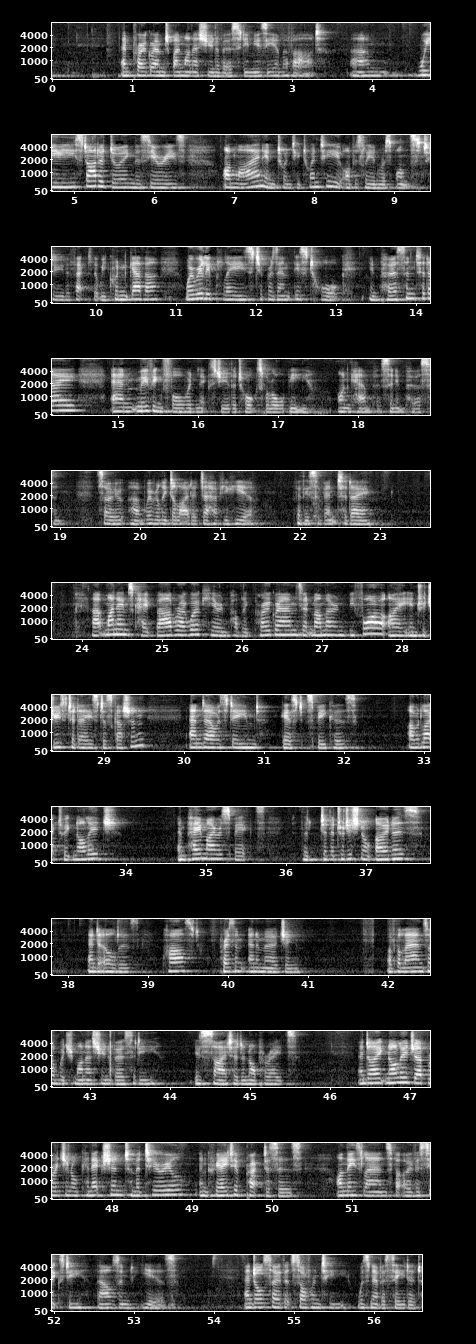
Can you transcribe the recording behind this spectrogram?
and programmed by Monash University Museum of Art. Um, we started doing the series online in 2020, obviously in response to the fact that we couldn't gather. We're really pleased to present this talk in person today, and moving forward next year, the talks will all be on campus and in person. So um, we're really delighted to have you here for this event today. Uh, my name's Kate Barber. I work here in public programs at MUMA, and before I introduce today's discussion and our esteemed guest speakers, I would like to acknowledge and pay my respects to the, to the traditional owners and elders, past, present, and emerging, of the lands on which Monash University is sited and operates. And I acknowledge Aboriginal connection to material and creative practices on these lands for over 60,000 years, and also that sovereignty was never ceded.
